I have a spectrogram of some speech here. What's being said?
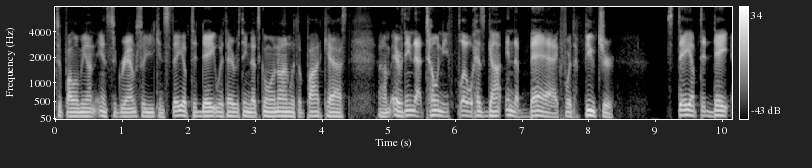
to follow me on Instagram so you can stay up to date with everything that's going on with the podcast, um, everything that Tony Flo has got in the bag for the future. Stay up to date.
